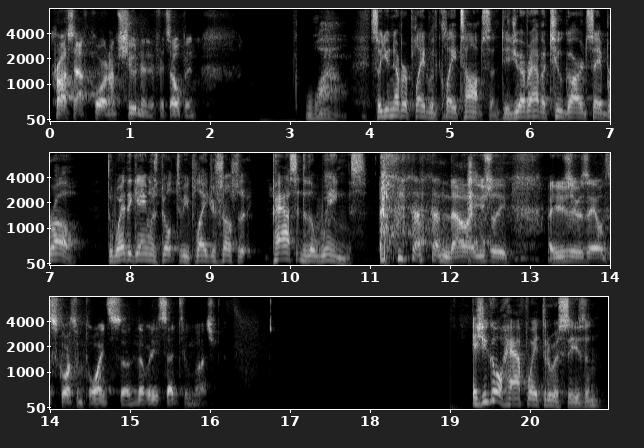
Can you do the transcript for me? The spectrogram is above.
cross half court and I'm shooting it if it's open. Wow. So you never played with Klay Thompson. Did you ever have a two guard say, bro, the way the game was built to be played, you're supposed to pass it to the wings? no, I usually I usually was able to score some points, so nobody said too much. As you go halfway through a season,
